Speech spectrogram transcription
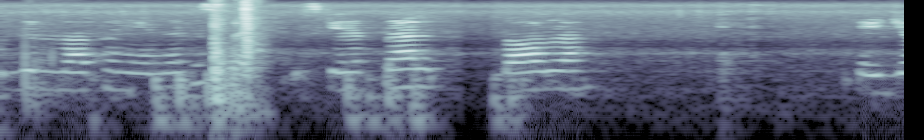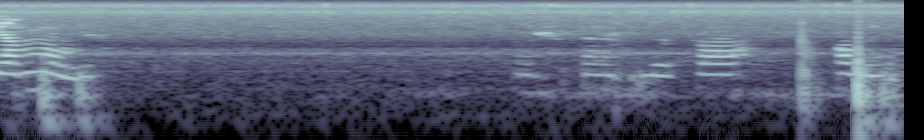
Biliriz zaten yenileriz de iskeletler daha da heyecanlı oluyor. Ben şuradan yatağı alayım.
